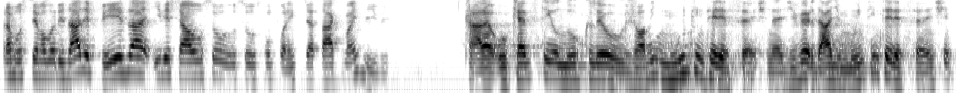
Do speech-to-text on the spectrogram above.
para você valorizar a defesa e deixar seu, os seus componentes de ataque mais livres. Cara, o Cavs tem um núcleo jovem muito interessante, né? De verdade, muito interessante.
